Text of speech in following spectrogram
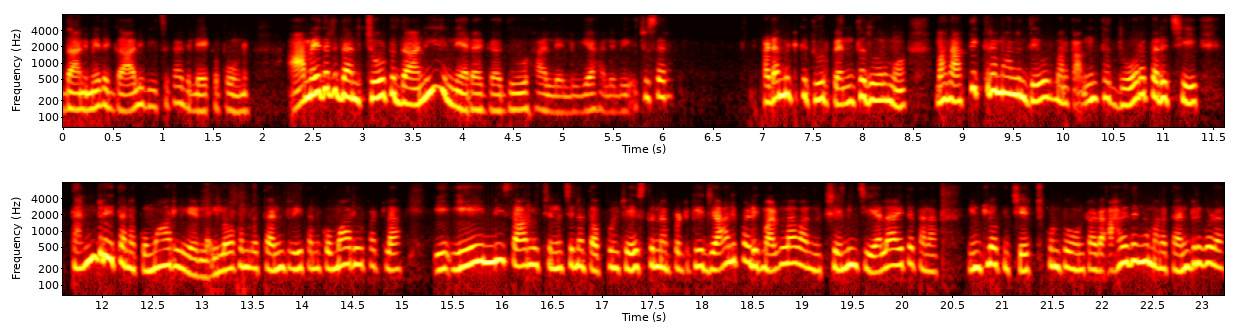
దాని మీద గాలి వీచక అది లేకపోవును. ఆ మీదట దాని చోటు దాని నెరగదు. హల్లెలూయ హల్లెలూయ. చూసారా? పడమటికి తూర్పు ఎంత దూరమో మన అతిక్రమాలను దేవుడు మనకు అంత దూరపరిచి తండ్రి తన కుమారులు ఏళ్ళ. ఈ లోకంలో తండ్రి తన కుమారుల పట్ల ఏ- ఎన్నిసార్లు చిన్న చిన్న తప్పులు చేస్తున్నప్పటికీ జాలిపడి మరలా వాళ్ళని క్షమించి ఎలా అయితే తన ఇంట్లోకి చేర్చుకుంటూ ఉంటాడో ఆ విధంగా మన తండ్రి కూడా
